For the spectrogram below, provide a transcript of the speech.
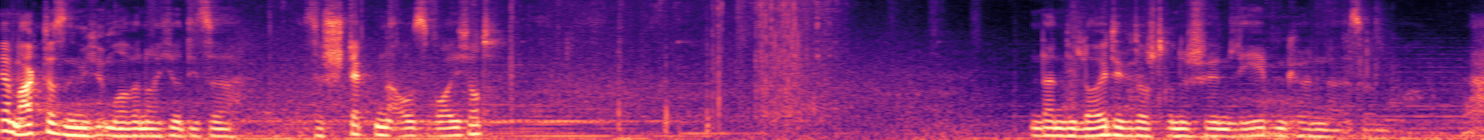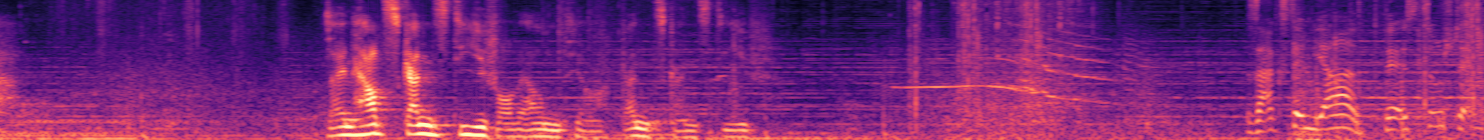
Er mag das nämlich immer, wenn er hier diese, diese Städten ausräuchert. Und dann die Leute wieder drinnen schön leben können. Also sein Herz ganz tief erwärmt, ja. Ganz, ganz tief. Sag's dem Jarl, der ist zuständig.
